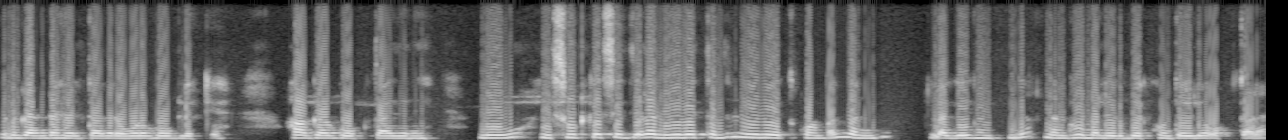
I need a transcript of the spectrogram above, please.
ನನ್ನ ಗಂಡ ಹೇಳ್ತಾ ಇದಾರೆ, ಒಳಗೆ ಹೋಗ್ಲಿಕ್ಕೆ. ಹಾಗಾಗಿ ಹೋಗ್ತಾ ಇದ್ದೀನಿ. ನೀವು ಈ ಸೂಟ್ ಕೇಸ್ ಇದೆಯಲ್ಲ ನೀವೇ ತಂದ್ರೆ ನೀವೇ ಎತ್ಕೊಂಡು ಬಂದು ನನ್ನ ಲಗೇಜ್ ನನ್ನ ರೂಮಲ್ಲಿ ಇಡಬೇಕು ಅಂತ ಹೇಳಿ ಹೋಗ್ತಾಳೆ.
